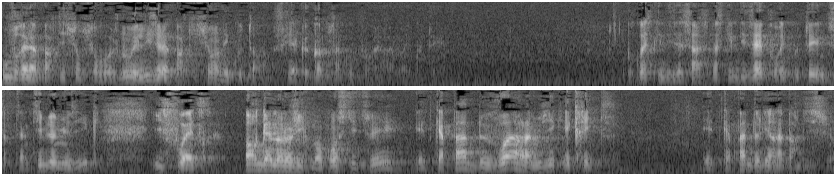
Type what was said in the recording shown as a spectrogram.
ouvrez la partition sur vos genoux et lisez la partition en écoutant, parce qu'il n'y a que comme ça que vous pourrez vraiment écouter. Pourquoi est-ce qu'il disait ça? C'est parce qu'il disait pour écouter un certain type de musique, il faut être organologiquement constitué et être capable de voir la musique écrite et être capable de lire la partition.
